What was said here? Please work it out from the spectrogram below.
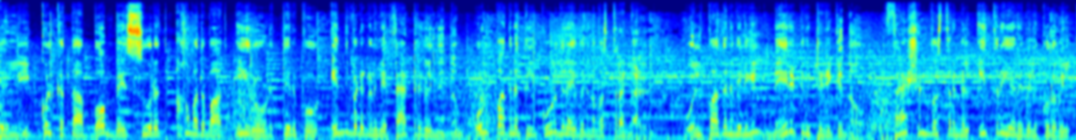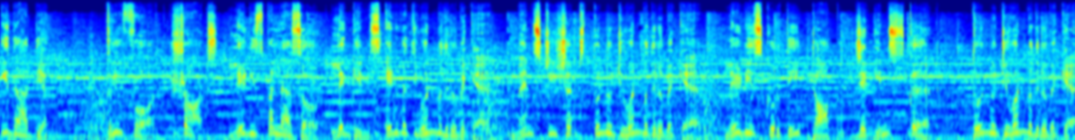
ഡൽഹി കൊൽക്കത്ത ബോംബെ സൂറത്ത് അഹമ്മദാബാദ് ഈറോഡ് തിരുപ്പൂർ എന്നിവിടങ്ങളിലെ ഫാക്ടറികളിൽ നിന്നും ഉൽപാദനത്തിൽ കൂടുതലായി വരുന്ന വസ്ത്രങ്ങൾ. ഉൽപാദന വിലയിൽ നേരിട്ട് വിറ്റഴിക്കുന്നു. ഫാഷൻ വസ്ത്രങ്ങൾ ഇത്രയേറെ വിലക്കുറവിൽ ഇതാദ്യം. three four shorts ladies palazzo leggings എഴുപത്തി ഒൻപത് രൂപയ്ക്ക് മെൻസ് ടീഷർട്ട് തൊണ്ണൂറ്റി ഒൻപത് രൂപയ്ക്ക് ladies kurti top jeggings skirt തൊണ്ണൂറ്റി ഒൻപത് രൂപയ്ക്ക്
